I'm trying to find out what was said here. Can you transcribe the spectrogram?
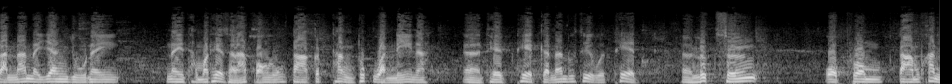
กันนั้นยังอยู่ในในธรรมเทศนาของหลวงตาก็ทั้งทุกวันนี้นะเทศเทศกันนั้นรู้สึกว่าเทศลึกซึ้งอบรมตามขั้น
